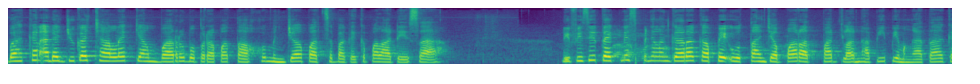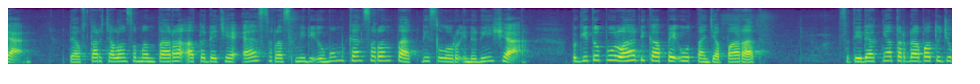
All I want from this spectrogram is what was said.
Bahkan ada juga caleg yang baru beberapa tahun menjabat sebagai kepala desa. Divisi Teknis Penyelenggara KPU Tanjung Barat Padlan Habibi mengatakan, Daftar calon sementara atau DCS resmi diumumkan serentak di seluruh Indonesia. Begitu pula di KPU Tanjung Barat. Setidaknya terdapat 17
